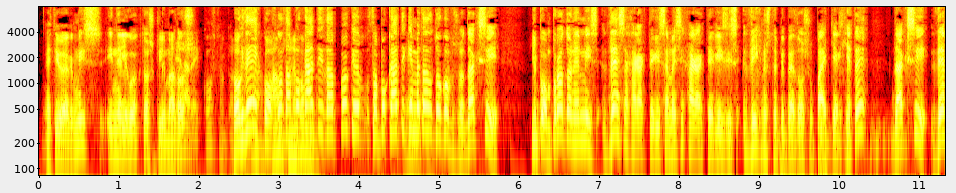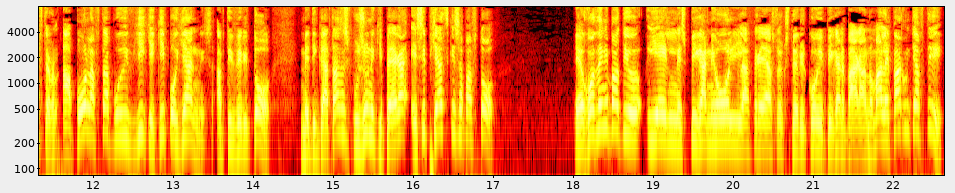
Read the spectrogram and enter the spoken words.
Γιατί ο Ερμής είναι λίγο εκτός κλίματος. Έλα, ρε, κόφτον τώρα. Όχι, δεν Να, έχει κόφτον. πάμε Θα στον πω κάτι, θα πω, και- θα πω κάτι και μετά θα το κόψω. Εντάξει. Λοιπόν, πρώτον, εμείς δεν σε χαρακτηρίσαμε, εσύ χαρακτηρίζεις, δείχνεις το επίπεδό σου πάει και έρχεται. Εντάξει. Δεύτερον, από όλα αυτά που βγήκε και είπε ο Γιάννης, από τη Βηρητό, με την κατάσταση που ζουν εκεί πέρα, εσύ πιάστηκες από αυτό. Εγώ δεν είπα ότι ο- οι Έλληνες πήγανε όλοι λαθρέα στο εξωτερικό ή πήγανε παράνομα, αλλά υπάρχουν και αυτοί.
